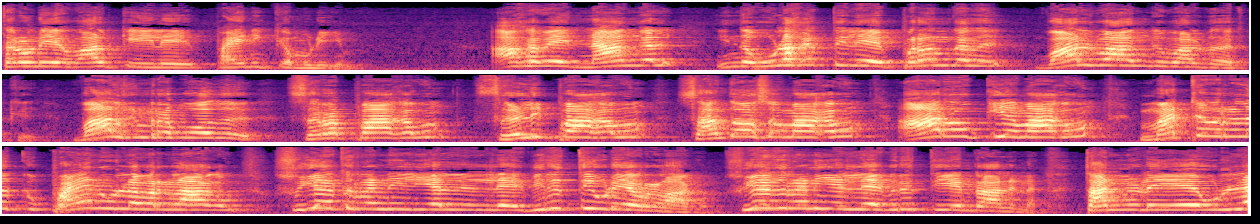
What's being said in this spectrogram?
தன்னுடைய வாழ்க்கையிலே பயணிக்க முடியும். ஆகவே நாங்கள் இந்த உலகத்திலே பிறந்தது வாழ்வாங்கு வாழ்வதற்கு. வாழ்கின்ற போது சிறப்பாகவும் செழிப்பாகவும் சந்தோஷமாகவும் ஆரோக்கியமாகவும் மற்றவர்களுக்கு பயனுள்ளவர்களாகவும் சுயதிறனியலிலே விருத்தி உடையவர்களாகவும் சுயதிறனியலிலே விருத்தி என்றால் என்ன? தன்னிடையே உள்ள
